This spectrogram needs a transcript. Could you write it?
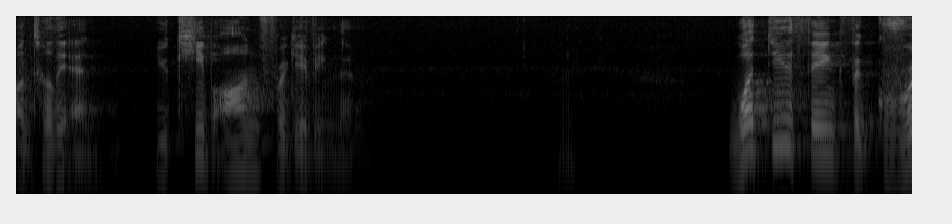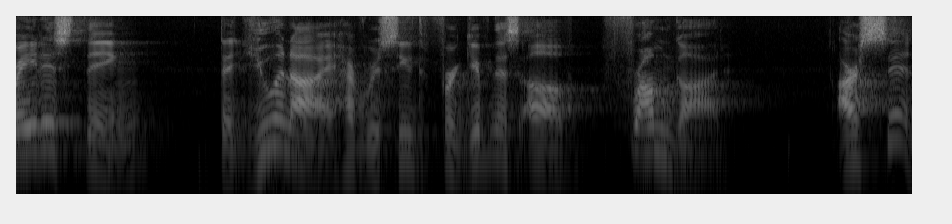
Until the end. You keep on forgiving them. What do you think the greatest thing that you and I have received forgiveness of from God? Our sin.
